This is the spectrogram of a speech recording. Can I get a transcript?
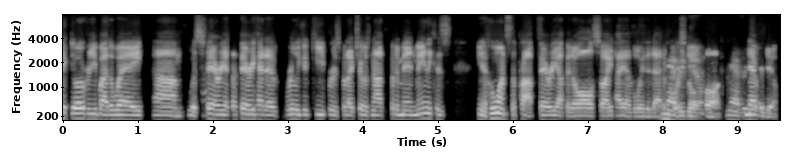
picked over you, by the way, um, was Ferry. I thought Ferry had a really good keepers, but I chose not to put him in mainly because you know who wants to prop Ferry up at all. So I, I avoided that. Of Never course, do. Never, Never do. do.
